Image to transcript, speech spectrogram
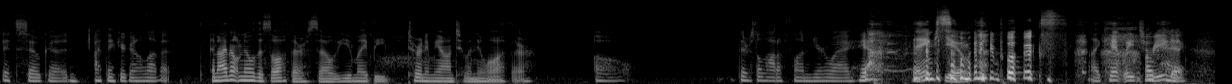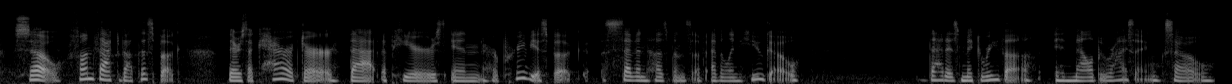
It's so good. I think you're going to love it. And I don't know this author, so you might be turning me on to a new author. There's a lot of fun your way. Yeah. Thank There's So you. many books. I can't wait to read it. So, fun fact about this book there's a character that appears in her previous book, Seven Husbands of Evelyn Hugo. That is Mick Riva in Malibu Rising. So,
